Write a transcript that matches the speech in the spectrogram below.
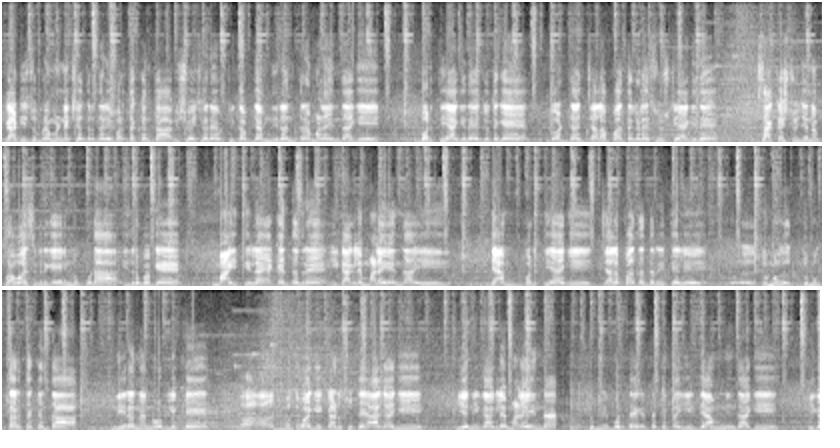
ಘಾಟಿ ಸುಬ್ರಹ್ಮಣ್ಯ ಕ್ಷೇತ್ರದಲ್ಲಿ ಬರ್ತಕ್ಕಂಥ ವಿಶ್ವೇಶ್ವರಯ್ಯ ಪಿಕಪ್ ಡ್ಯಾಮ್ ನಿರಂತರ ಮಳೆಯಿಂದಾಗಿ ಭರ್ತಿಯಾಗಿದೆ. ಜೊತೆಗೆ ದೊಡ್ಡ ಜಲಪಾತಗಳೇ ಸೃಷ್ಟಿಯಾಗಿದೆ. ಸಾಕಷ್ಟು ಜನ ಪ್ರವಾಸಿಗರಿಗೆ ಇನ್ನೂ ಕೂಡ ಇದ್ರ ಬಗ್ಗೆ ಮಾಹಿತಿ ಇಲ್ಲ. ಯಾಕೆಂತಂದರೆ ಈಗಾಗಲೇ ಮಳೆಯಿಂದ ಈ ಡ್ಯಾಮ್ ಭರ್ತಿಯಾಗಿ ಜಲಪಾತದ ರೀತಿಯಲ್ಲಿ ಧುಮು, ಧುಮುಕ್ತಾ ಇರ್ತಕ್ಕಂಥ ನೀರನ್ನು ನೋಡಲಿಕ್ಕೆ ಅದ್ಭುತವಾಗಿ ಕಾಣಿಸುತ್ತೆ. ಹಾಗಾಗಿ ಏನೀಗಾಗಲೇ ಮಳೆಯಿಂದ ತುಂಬಿ ಭರ್ತಿಯಾಗಿರ್ತಕ್ಕಂಥ ಈ ಡ್ಯಾಮ್ನಿಂದಾಗಿ ಈಗ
